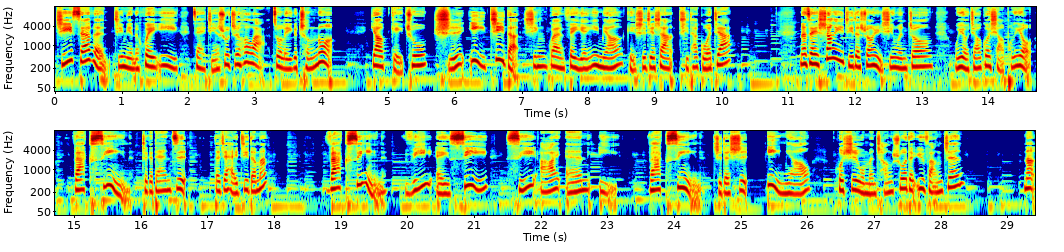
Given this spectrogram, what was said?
G7 今年的会议在结束之后啊，做了一个承诺。要给出十亿剂的新冠肺炎疫苗给世界上其他国家。那在上一集的双语新闻中，我有教过小朋友 “vaccine” 这个单字，大家还记得吗？vaccine，V-A-C-C-I-N-E，vaccine 指的是疫苗，或是我们常说的预防针。那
